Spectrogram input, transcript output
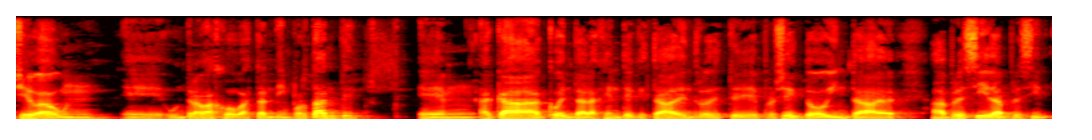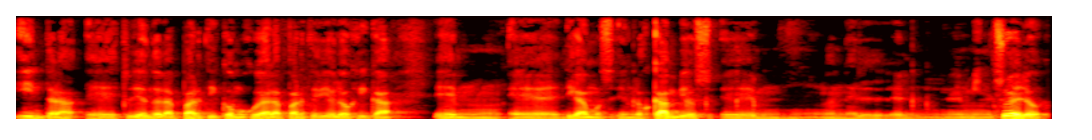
lleva un, eh, un trabajo bastante importante. Em, acá cuenta la gente que está dentro de este proyecto, INTA Presida, Presid Intra, eh, estudiando la parte y cómo juega la parte biológica, eh, digamos, en los cambios em, en, el, suelo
